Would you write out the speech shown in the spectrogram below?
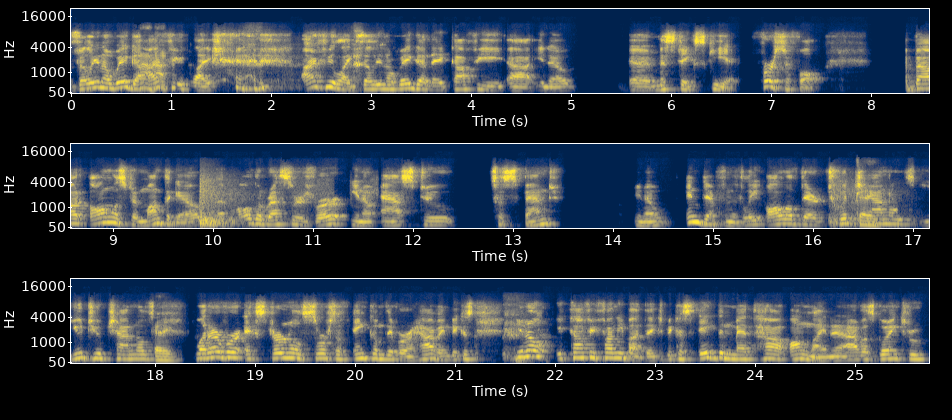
Zelina Vega. I feel like I feel like Zelina Vega ne kafi uh, you know uh, mistake skier. First of all, about almost a month ago, uh, all the wrestlers were you know asked to suspend you know indefinitely all of their Twitch okay. channels, YouTube channels, okay. whatever external source of income they were having. Because you know, it's kafi funny about this because ek met her online and I was going through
